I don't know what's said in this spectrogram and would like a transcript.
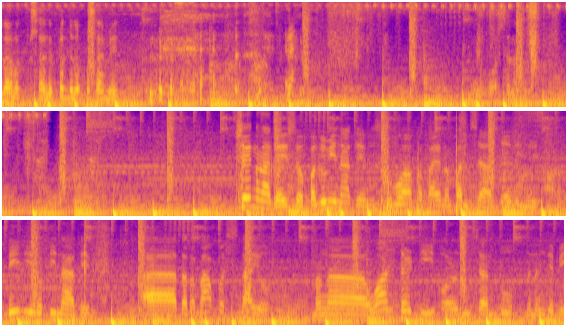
Salamat po sa nagpadala po sa amin Tara. Ay, Bukas na lang So yun na nga guys, so pag uwi natin, gumawa pa tayo ng pansal daily, daily routine natin. At tatatapos tayo mga 1.30 or minsan 2 na ng gabi.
